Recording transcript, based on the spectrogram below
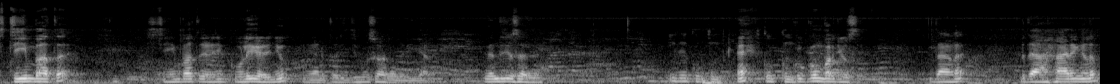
സ്റ്റീം ബാത്ത് സ്റ്റീം ബാത്ത് കഴിഞ്ഞ് കുളി കഴിഞ്ഞു. ഞാൻ അടുത്തൊരു ജ്യൂസ് വന്നിരിക്കുകയാണ് ഇതെന്ത് ജ്യൂസാണ് ഇത് കുക്കും ഏ? കുക്കും. കുക്കുംബർ ജ്യൂസ് ഇതാണ് ഇവിടുത്തെ ആഹാരങ്ങളും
